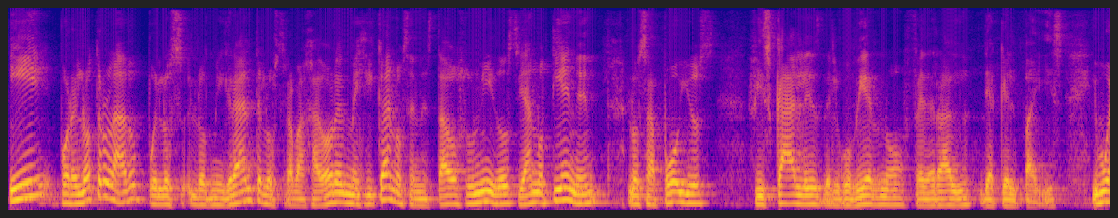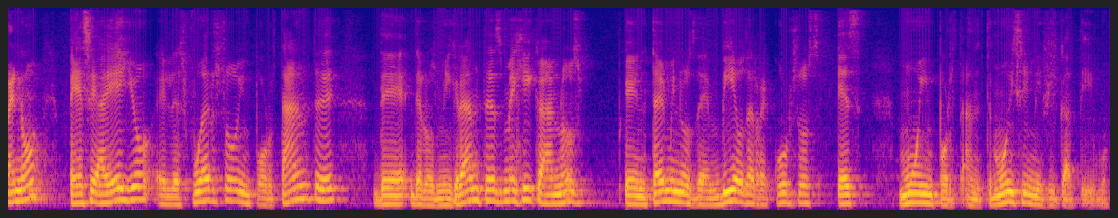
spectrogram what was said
y por el otro lado, pues los, los, migrantes, los trabajadores mexicanos en Estados Unidos ya no tienen los apoyos fiscales del gobierno federal de aquel país. Y bueno, pese a ello, el esfuerzo importante de, los migrantes mexicanos en términos de envío de recursos es muy importante, muy significativo.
